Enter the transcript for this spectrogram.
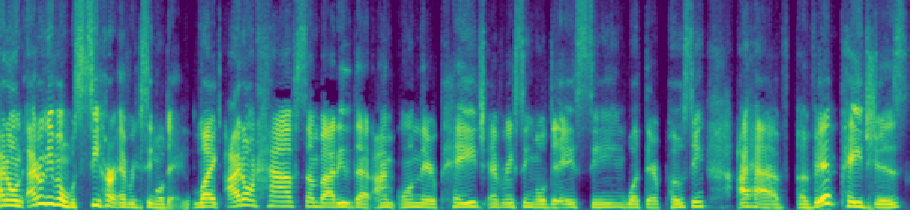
I don't I don't even see her every single day. Like I don't have somebody that I'm on their page every single day seeing what they're posting. I have event pages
